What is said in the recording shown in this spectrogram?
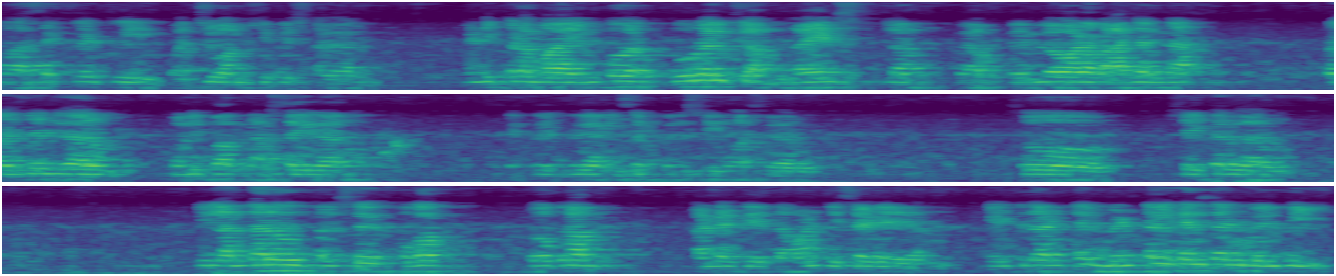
మా సెక్రటరీ వచ్చు వంశీకృష్ణ గారు. అండ్ ఇక్కడ మా ఇంకో rural club Lions Club Vemulawada Rajanna president garu Malipak Narsaiah గారు సెక్రటరీ గారు ఈసప్పల్లి శ్రీనివాస్ గారు సో శేఖర్ గారు వీళ్ళందరూ కలిసి ఒక ప్రోగ్రామ్ కండక్ట్ చేద్దామని డిసైడ్ అయ్యారు. ఏంటిదంటే mental health and wellbeing.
